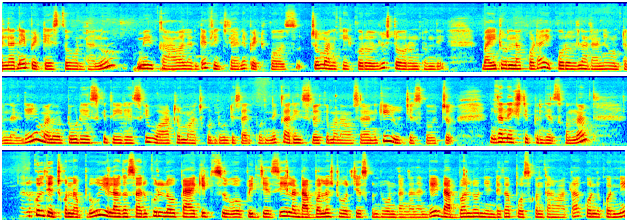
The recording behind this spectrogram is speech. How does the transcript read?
ఇలానే పెట్టేస్తూ ఉంటాను. మీరు కావాలంటే ఫ్రిడ్జ్లో అయినా పెట్టుకోవచ్చు. మనకి ఎక్కువ రోజులు స్టోర్ ఉంటుంది. బయట ఉన్నా కూడా ఎక్కువ రోజులు అలానే ఉంటుందండి. మనం టూ డేస్కి త్రీ డేస్కి వాటర్ మార్చుకుంటూ ఉంటే సరిపోతుంది. కర్రీస్లోకి మన అవసరానికి యూజ్ చేసుకోవచ్చు. ఇంకా నెక్స్ట్ ఇప్పుడు చేసుకుందాం సరుకులు తెచ్చుకున్నప్పుడు ఇలాగ సరుకుల్లో ప్యాకెట్స్ ఓపెన్ చేసి ఇలా డబ్బాల్లో స్టోర్ చేసుకుంటూ ఉంటాం కదండి. డబ్బాల్లో నిండుగా పోసుకున్న తర్వాత కొన్ని కొన్ని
